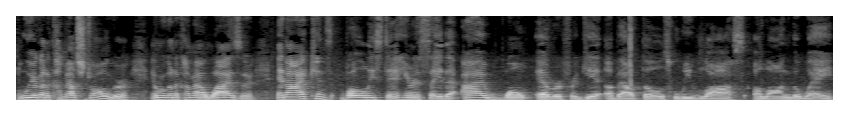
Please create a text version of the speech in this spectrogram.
we're going to come out stronger and we're going to come out wiser. And I can boldly stand here and say that I won't ever forget about those who we've lost along the way.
